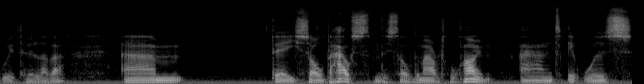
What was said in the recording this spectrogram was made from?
with her lover. They sold the house. They sold the marital home, and it was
